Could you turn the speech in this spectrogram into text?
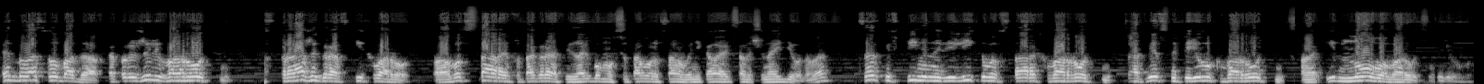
Это была Слобода, в которой жили воротники, стражи городских ворот. А вот старая фотография из альбома все того же самого Николая Александровича Найденова. Церковь Пимена Великого в Старых Воротниц. Соответственно, переулок Воротниц а, и Нововоротник переулок.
